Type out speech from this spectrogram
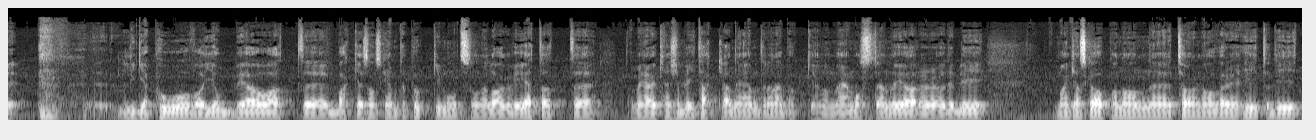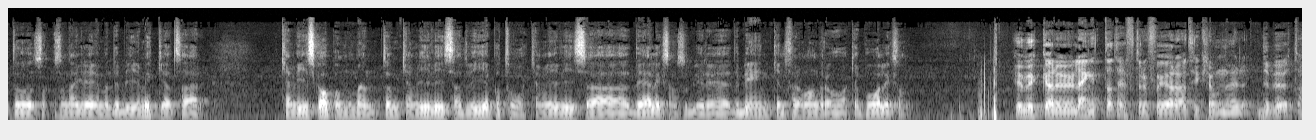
eh, ligga på och vara jobbiga och att eh, backar som ska hämta puck i motståndarlaget vet att eh, ja, men jag kanske blir tacklad när jag hämtar den här pucken men jag måste ändå göra det och det blir man kan skapa någon eh, turnover hit och dit och sådana grejer men det blir mycket att så här kan vi skapa momentum, kan vi visa att vi är på tå, kan vi visa det liksom så blir det, det blir enkelt för de andra att haka på liksom. Hur mycket har du längtat efter att få göra Tre Kronor-debut då?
